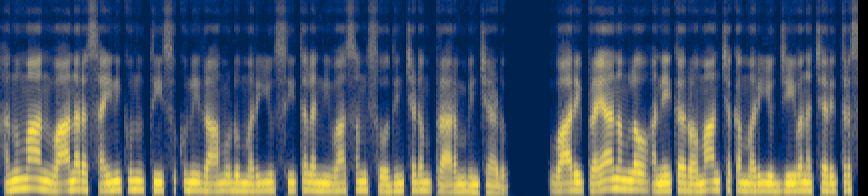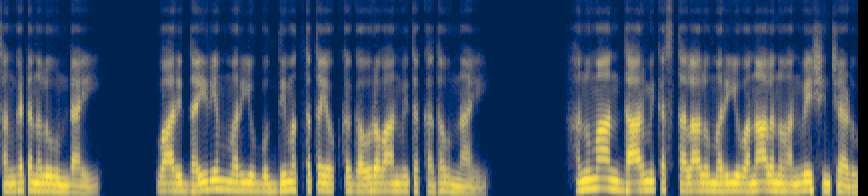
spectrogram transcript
హనుమాన్ వానర సైనికును తీసుకుని రాముడు మరియు సీతల నివాసం శోధించడం ప్రారంభించాడు. వారి ప్రయాణంలో అనేక రోమాంచక మరియు జీవన చరిత్ర సంఘటనలు ఉన్నాయి వారి ధైర్యం మరియు బుద్ధిమత్తత యొక్క గౌరవాన్విత కథ ఉన్నాయి. హనుమాన్ ధార్మిక స్థలాలు మరియు వనాలను అన్వేషించాడు.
